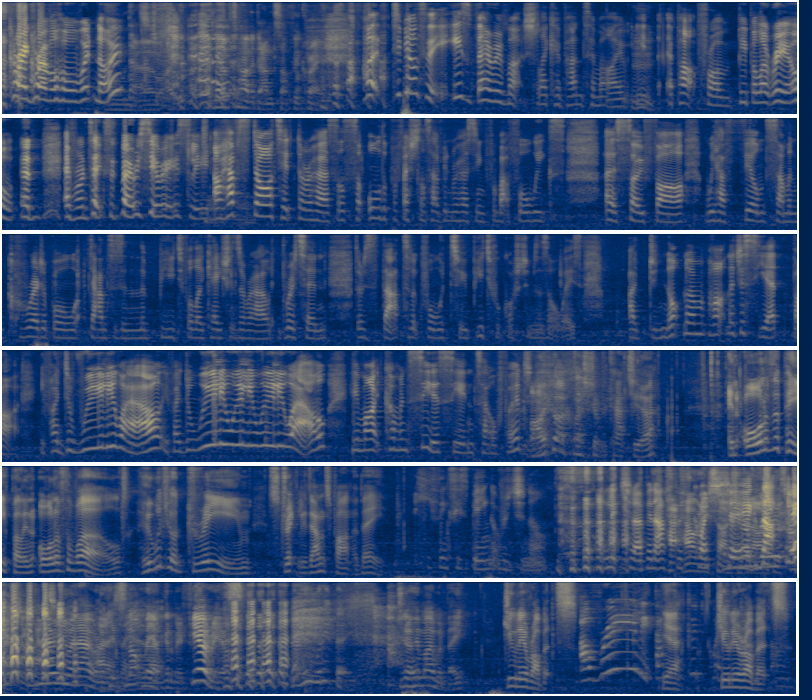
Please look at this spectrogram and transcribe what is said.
Craig Revel Horwood, no. No, I'd love to have a dance off with Craig. But to be honest, it is very much like a pantomime. You- apart from people are real and everyone takes it very seriously. I have started the rehearsals, so all the professionals have been rehearsing for about four weeks uh, so far. We have filmed some incredible dances in the beautiful locations around Britain. There's that to look forward to. Beautiful costumes as always. I do not know my partner just yet, but if I do really well, if I do really, really, really well, he might come and see us here in Telford. I've got a question for Katya. In all of the people in all of the world, who would your dream strictly dance partner be? He thinks he's being original. Literally, I've been asked How- this how many question. times have you been asked Exactly. I've known you an hour. If it's Honestly, not me, yeah. I'm going to be furious. now, who would it be? Do you know who mine would be? Julia Roberts. oh, really? That's Yeah, a good question. Julia to Roberts.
